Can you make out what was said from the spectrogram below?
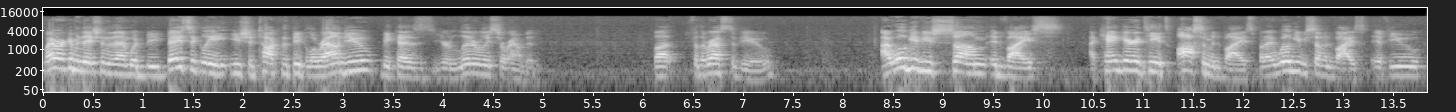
My recommendation to them would be basically you should talk to the people around you because you're literally surrounded. But for the rest of you, I will give you some advice. I can't guarantee it's awesome advice, but I will give you some advice if you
